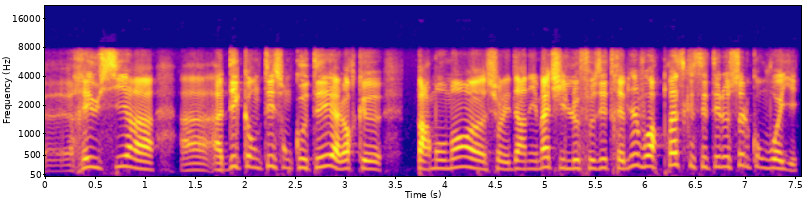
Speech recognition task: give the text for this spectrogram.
euh, réussir à, décanter son côté, alors que par moment, sur les derniers matchs, il le faisait très bien, voire presque c'était le seul qu'on voyait.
